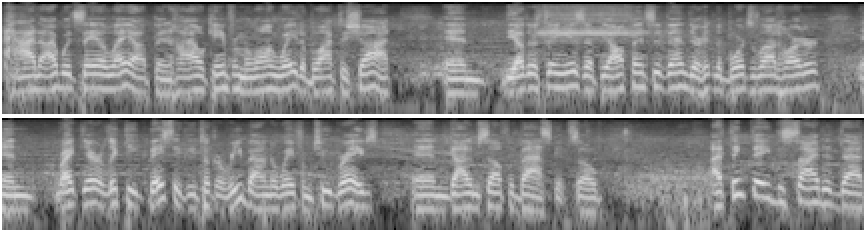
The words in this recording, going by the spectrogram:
had, I would say, a layup, and Heil came from a long way to block the shot. And the other thing is, at the offensive end, they're hitting the boards a lot harder. And right there, Lichty basically took a rebound away from two Braves and got himself a basket. So I think they decided that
